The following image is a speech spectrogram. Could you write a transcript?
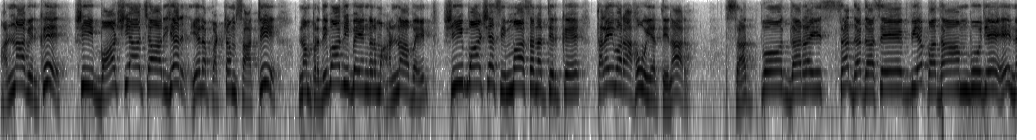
அண்ணாவிற்கு ஸ்ரீ பாஷ்யாச்சாரியர் என பட்டம் சாற்றி நம் பிரதிபாதி பயங்கரம் அண்ணாவை ஸ்ரீபாஷ சிம்மாசனத்திற்கு தலைவராக உயர்த்தினார். சத்போதரை சததசேவிய பதாம்புஜேன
